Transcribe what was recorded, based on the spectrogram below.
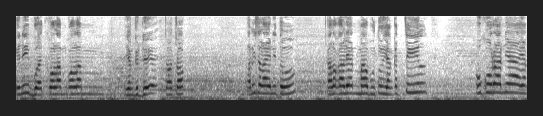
ini buat kolam-kolam yang gede cocok. Tapi selain itu, kalau kalian mau butuh yang kecil, ukurannya yang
